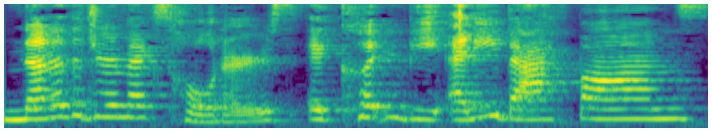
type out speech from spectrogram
none of the Germ-X holders. It couldn't be any bath bombs,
